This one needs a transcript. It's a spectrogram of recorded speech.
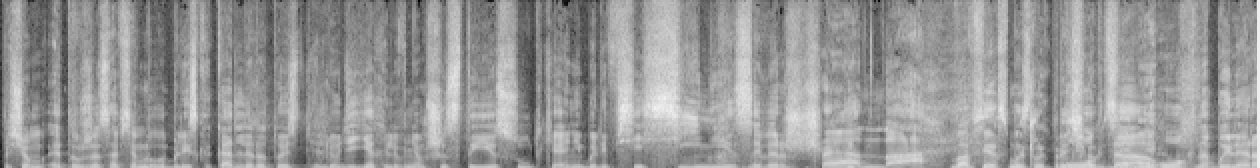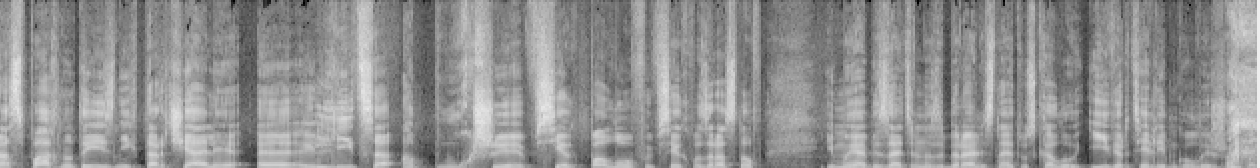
Причем это уже совсем было близко к Адлеру, то есть люди ехали в нем шестые сутки, они были все синие совершенно. Во всех смыслах, причем Ок- да, окна были распахнуты, из них торчали э, лица, опухшие всех полов и всех возрастов, и мы обязательно забирались на эту скалу и вертели им голой жопой.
